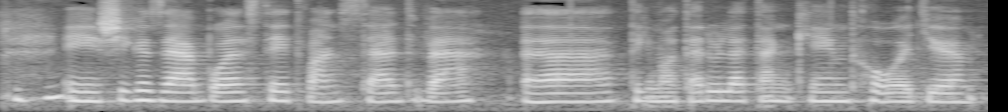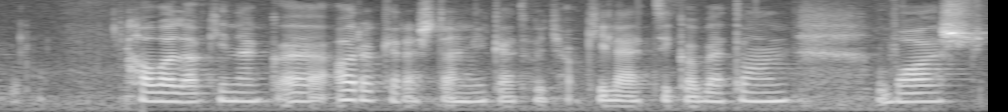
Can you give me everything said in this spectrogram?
Uh-huh. És igazából szét van szedve tématerületenként, hogy ha valakinek arra keres terméket, hogyha kilátszik a beton, vas,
